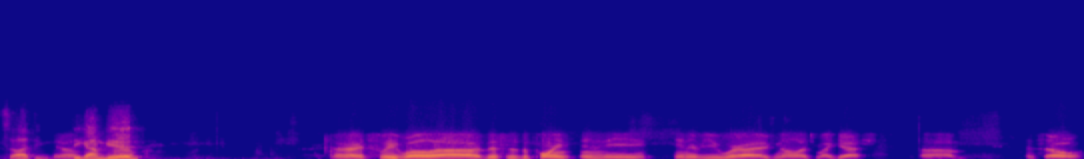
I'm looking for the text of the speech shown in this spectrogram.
So I think yeah. think I'm good. All right, sweet. Well, uh, this is the point in the interview where I acknowledge my guest. Um, and so,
